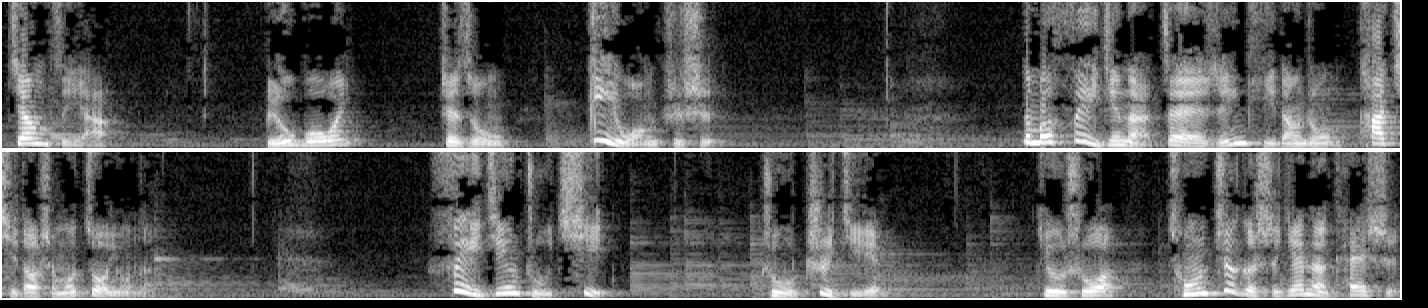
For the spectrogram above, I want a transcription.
姜子牙、刘伯温这种帝王之士。那么肺经呢，在人体当中，它起到什么作用呢？肺经主气，主志节，就是说，从这个时间段开始，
